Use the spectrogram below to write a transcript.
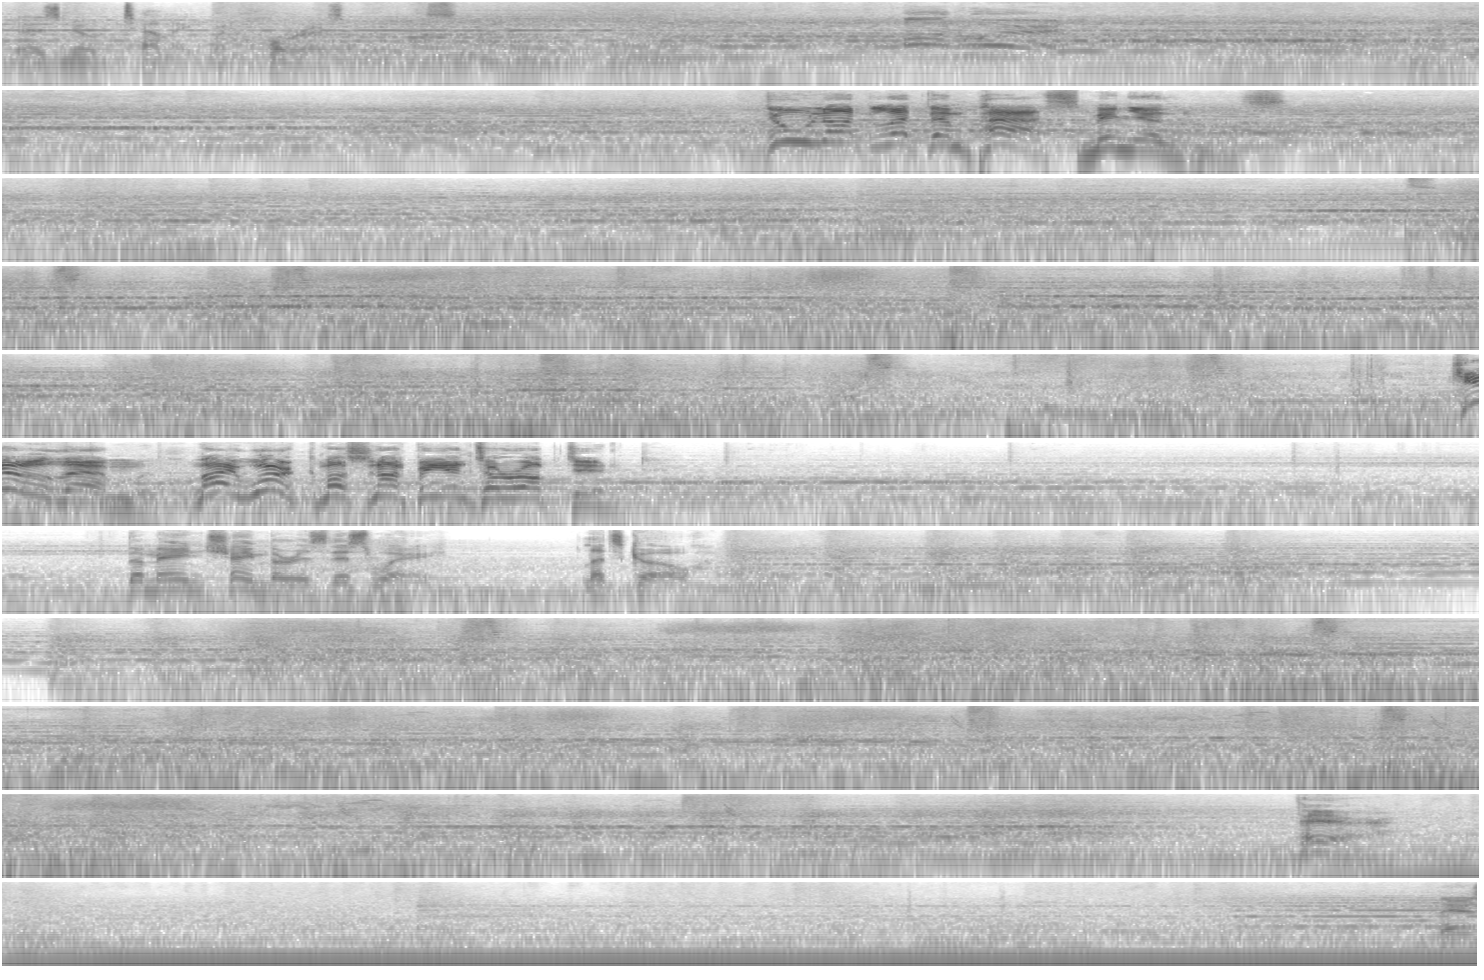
There's no telling what horrors await us. Onward! Do not let them pass, minions! Must not be interrupted! The main chamber is this way. Let's go.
